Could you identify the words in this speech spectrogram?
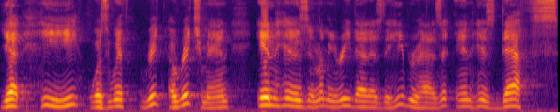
yet he was with a rich man in his, and let me read that as the Hebrew has it, in his deaths.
